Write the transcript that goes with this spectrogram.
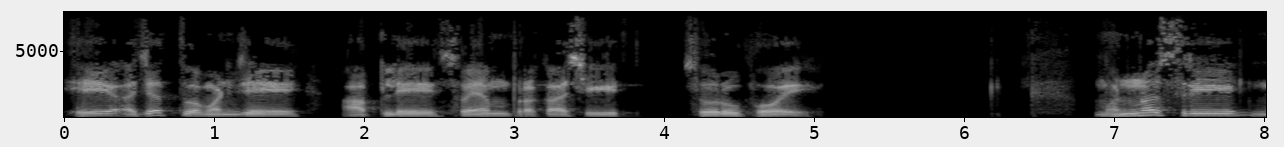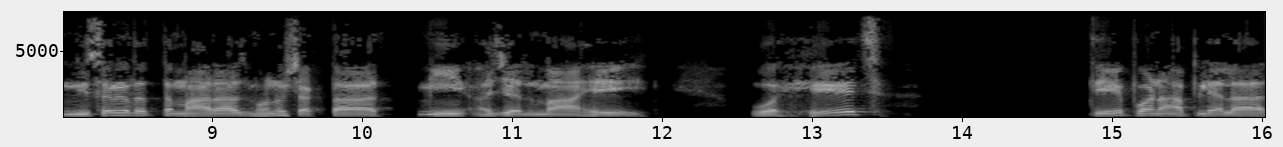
हे अजत्व म्हणजे आपले स्वयंप्रकाशित स्वरूप होय. म्हणूनच श्री निसर्गदत्त महाराज म्हणू शकतात मी अजन्म आहे. व हेच ते पण आपल्याला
